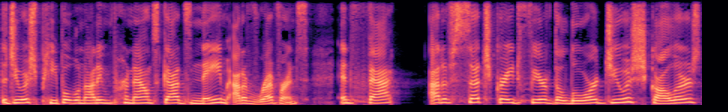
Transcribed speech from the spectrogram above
The Jewish people will not even pronounce God's name out of reverence. In fact, out of such great fear of the Lord, Jewish scholars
